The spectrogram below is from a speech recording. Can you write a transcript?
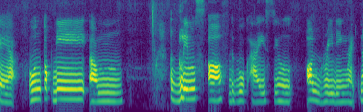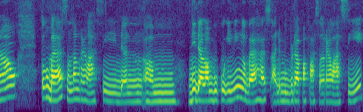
kayak untuk di um, a glimpse of the book I still on reading right now. Itu ngebahas tentang relasi dan um, di dalam buku ini ngebahas ada beberapa fase relasi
